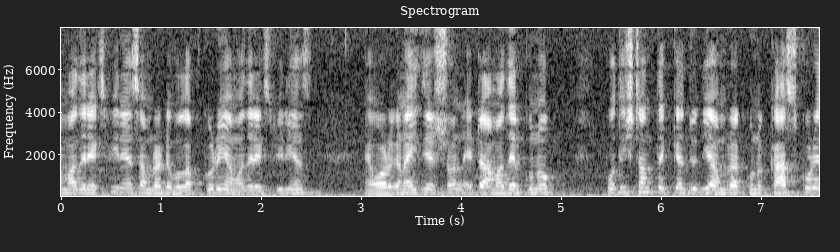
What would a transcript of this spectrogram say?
আমাদের এক্সপিরিয়েন্স আমরা ডেভেলপ করি, আমাদের এক্সপিরিয়েন্স অর্গানাইজেশন এটা আমাদের কোনো প্রতিষ্ঠান থেকে যদি আমরা কোনো কাজ করে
